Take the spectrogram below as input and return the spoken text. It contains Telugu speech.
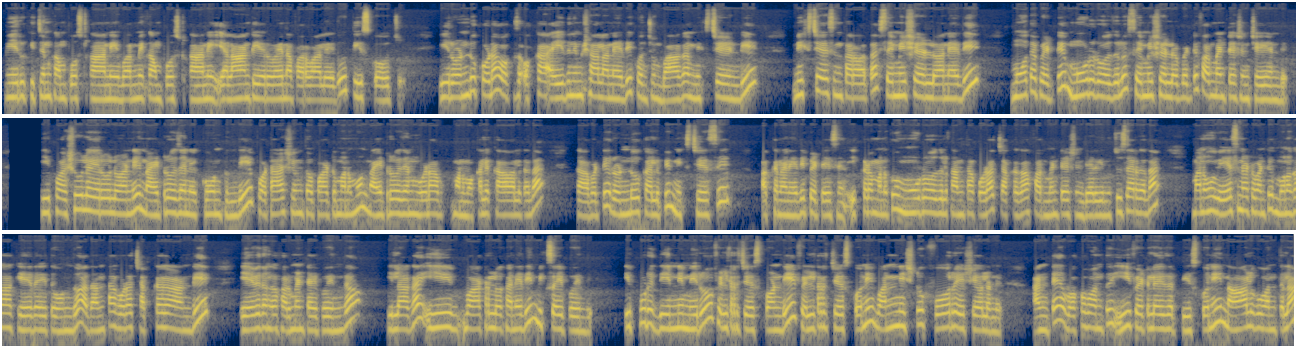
మీరు కిచెన్ కంపోస్ట్ కానీ వర్మి కంపోస్ట్ కానీ ఎలాంటి ఎరువైనా పర్వాలేదు తీసుకోవచ్చు. ఈ రెండు కూడా ఒక ఒక ఐదు నిమిషాలు అనేది కొంచెం బాగా మిక్స్ చేయండి. మిక్స్ చేసిన తర్వాత సెమీ షేడ్లో అనేది మూత పెట్టి మూడు రోజులు సెమీ షేడ్లో పెట్టి ఫర్మెంటేషన్ చేయండి. ఈ పశువుల ఎరువులు అండి నైట్రోజన్ ఎక్కువ ఉంటుంది. పొటాషియంతో పాటు మనము నైట్రోజన్ కూడా మన మొక్కలకి కావాలి కదా. కాబట్టి రెండు కలిపి మిక్స్ చేసి పక్కన అనేది పెట్టేసింది ఇక్కడ మనకు మూడు రోజులకంతా కూడా చక్కగా ఫర్మెంటేషన్ జరిగింది. చూసారు కదా? మనము వేసినటువంటి మునగాకు ఏదైతే ఉందో అదంతా కూడా చక్కగా అండి ఏ విధంగా ఫర్మెంట్ అయిపోయిందో ఇలాగా ఈ వాటర్లోకి అనేది మిక్స్ అయిపోయింది. ఇప్పుడు దీన్ని మీరు ఫిల్టర్ చేసుకోండి. ఫిల్టర్ చేసుకొని వన్ ఇస్ టు ఫోర్ రేషియోలని అంటే ఒక వంతు ఈ ఫెర్టిలైజర్ తీసుకొని నాలుగు వంతుల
